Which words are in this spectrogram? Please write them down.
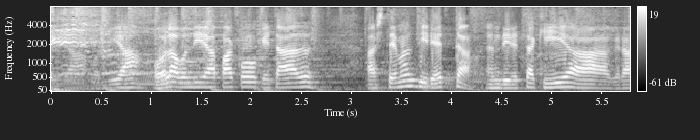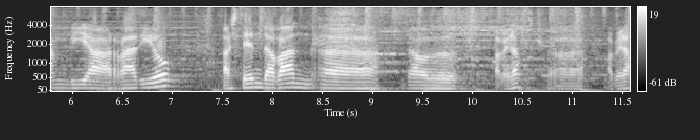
Bon dia. Hola, bon dia, Paco, què tal? Estem en directe, en directe aquí a Gran Via Ràdio. Estem davant eh, del... A veure, a veure,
